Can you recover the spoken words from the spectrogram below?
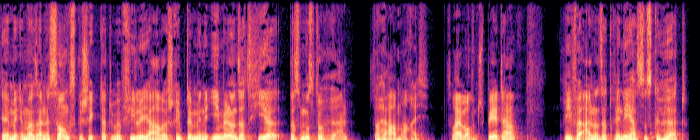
der mir immer seine Songs geschickt hat über viele Jahre, schrieb der mir eine E-Mail und sagt, hier, das musst du hören. So, ja, mache ich. Zwei Wochen später rief er an und sagt, René, hast du es gehört?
